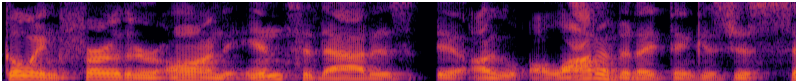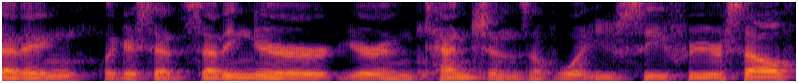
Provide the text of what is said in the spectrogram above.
going further on into that is a, a lot of it. I think is just setting, like I said, setting your your intentions of what you see for yourself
